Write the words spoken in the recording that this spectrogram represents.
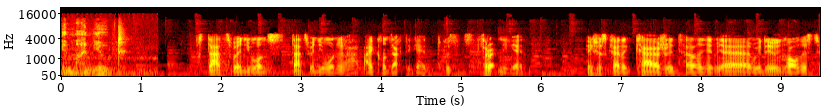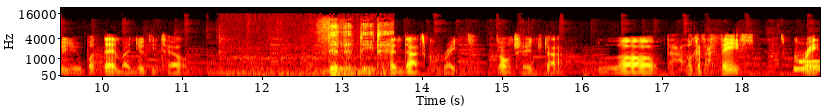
in minute. That's when you want that's when you want to have eye contact again because it's threatening again. He's just kind of casually telling him, "Yeah, we're doing all this to you," but then minute detail vivid detail. And that's great. Don't change that. Love that. Look at that face. It's great.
